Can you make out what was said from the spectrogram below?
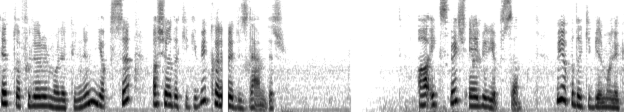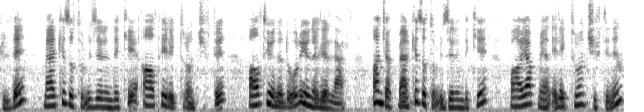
tetrafluorür molekülünün yapısı aşağıdaki gibi kara düzlemdir. AX5E1 yapısı. Bu yapıdaki bir molekülde merkez atom üzerindeki 6 elektron çifti 6 yöne doğru yönelirler. Ancak merkez atom üzerindeki bağ yapmayan elektron çiftinin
